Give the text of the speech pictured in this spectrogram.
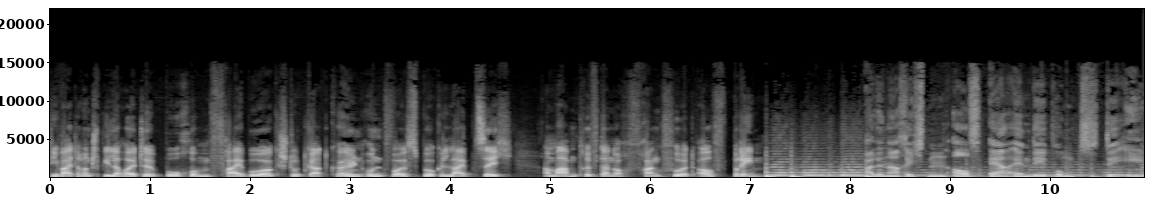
Die weiteren Spiele heute Bochum-Freiburg, Stuttgart-Köln und Wolfsburg-Leipzig. Am Abend trifft dann noch Frankfurt auf Bremen. Alle Nachrichten auf rnd.de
